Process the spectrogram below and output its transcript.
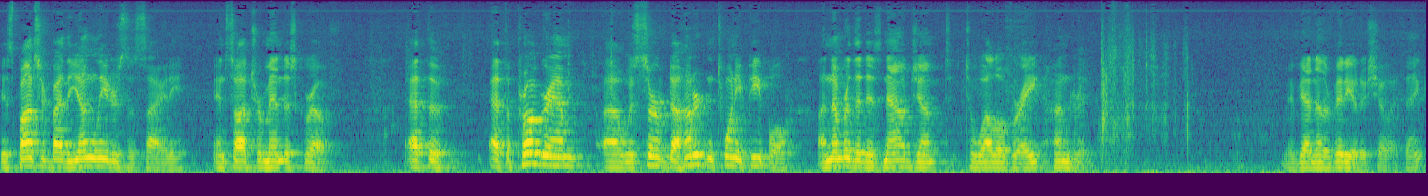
is sponsored by the Young Leaders Society and saw tremendous growth. At the, at the program uh, was served 120 people, a number that has now jumped to well over 800. We've got another video to show, I think.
